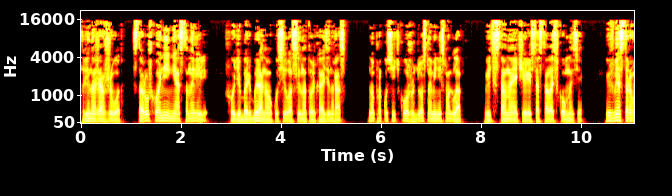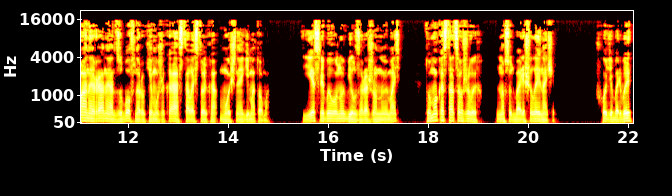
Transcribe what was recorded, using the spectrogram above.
Три ножа в живот. Старушку они не остановили. В ходе борьбы она укусила сына только один раз, но прокусить кожу деснами не смогла, ведь вставная челюсть осталась в комнате, и вместо рваной раны от зубов на руке мужика осталась только мощная гематома. Если бы он убил зараженную мать, то мог остаться в живых, но судьба решила иначе. В ходе борьбы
